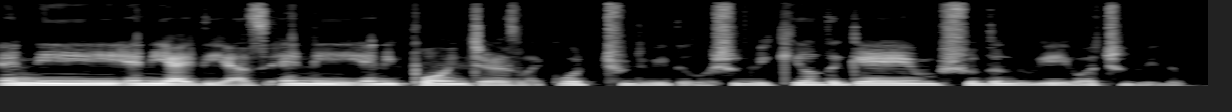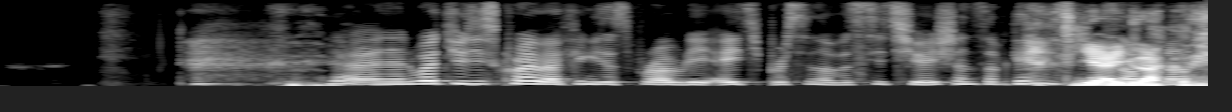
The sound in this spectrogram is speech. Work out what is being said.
any any ideas any any pointers like what should we do? Should we kill the game? Shouldn't we? What should we do? Yeah and then what you describe i think is probably 80% of the situations of games yeah exactly.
